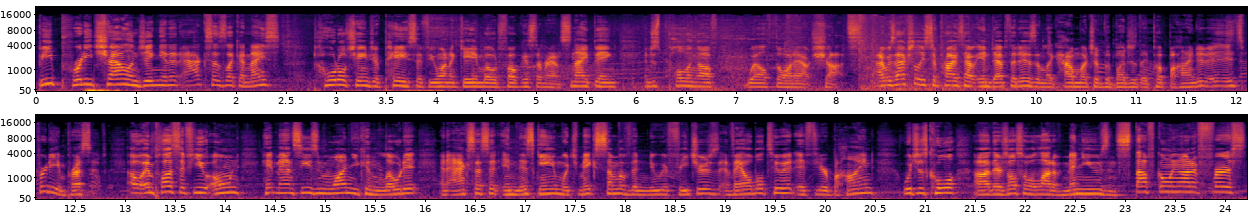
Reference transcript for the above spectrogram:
be pretty challenging, and it acts as like a nice total change of pace if you want a game mode focused around sniping and just pulling off well thought out shots. I was actually surprised how in-depth it is and like how much of the budget they put behind it. It's pretty impressive. Oh, and plus if you own Hitman Season 1, you can load it and access it in this game, which makes some of the newer features available to it if you're behind, which is cool. Uh, there's also a lot of menus and stuff going on at first.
